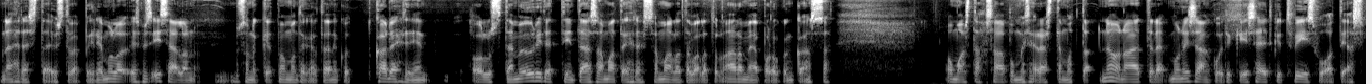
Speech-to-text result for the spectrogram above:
nähdä sitä ystäväpiiriä. Mulla on, esimerkiksi isällä on sanonut, että mä monta kertaa niin kadehdin ollut sitä. Me yritettiin tämä sama tehdä samalla tavalla tuon armeijaporukan kanssa omasta saapumiserästä, mutta ne on ajattele, mun isä on kuitenkin 75-vuotias,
